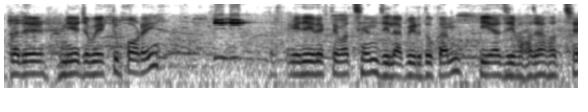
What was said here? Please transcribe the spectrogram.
আপনাদের নিয়ে যাব একটু পরেই। এই যে দেখতে পাচ্ছেন, জিলাপির দোকান, পেঁয়াজি ভাজা হচ্ছে।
